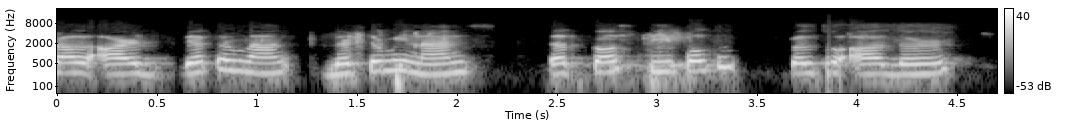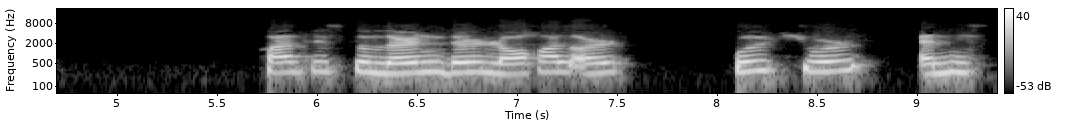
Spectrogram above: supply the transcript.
are determin- determinants that cause people to travel to other countries to learn their local or culture and his-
